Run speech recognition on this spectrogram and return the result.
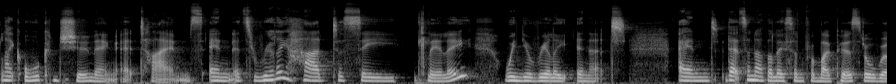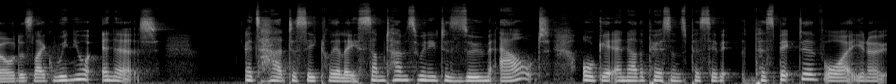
like all consuming at times. And it's really hard to see clearly when you're really in it. And that's another lesson from my personal world is like when you're in it, it's hard to see clearly. Sometimes we need to zoom out or get another person's perspective or, you know,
